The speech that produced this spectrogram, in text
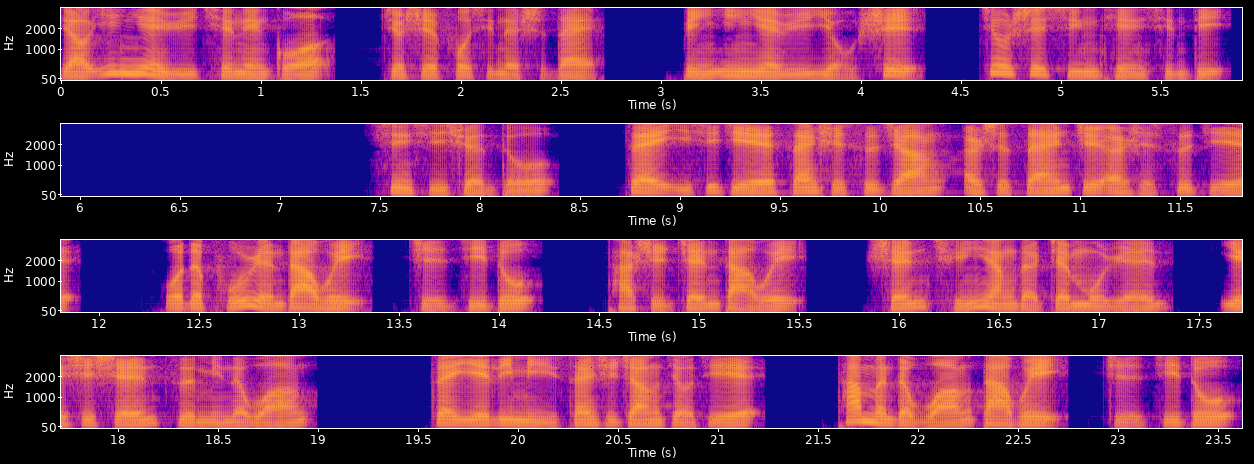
要应验于千年国，就是复兴的时代，并应验于永世，就是新天新地。信息选读在以西结三十四章二十三至二十四节，我的仆人大卫指基督，他是真大卫，神群羊的真牧人，也是神子民的王。在耶利米三十章九节。他们的王大卫指基督，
